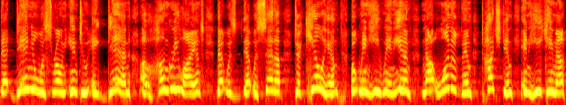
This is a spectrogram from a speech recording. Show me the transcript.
that Daniel was thrown into a den of hungry lions that was, that was set up to kill him. But when he went in, not one of them touched him, and he came out.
